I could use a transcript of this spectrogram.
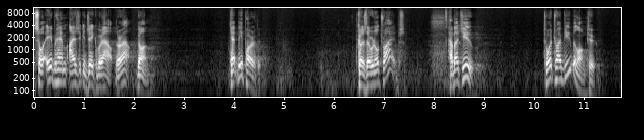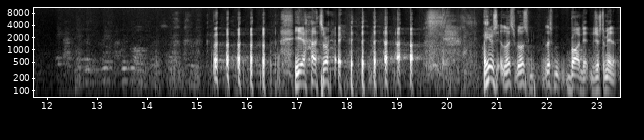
So Abraham, Isaac, and Jacob are out. They're out, gone. Can't be part of it. Because there were no tribes. How about you? To what tribe do you belong to? yeah, that's right. well, here's let's let's let's broaden it in just a minute.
